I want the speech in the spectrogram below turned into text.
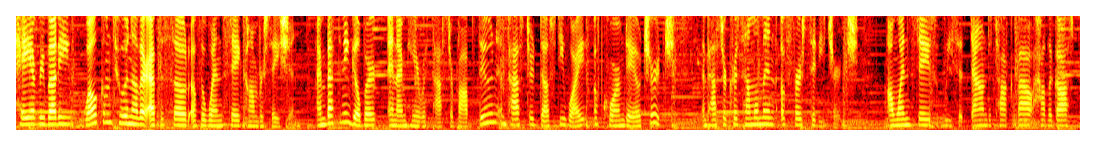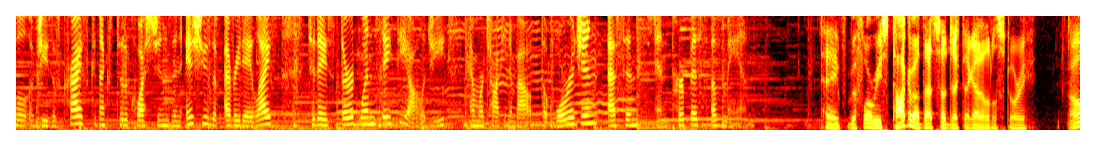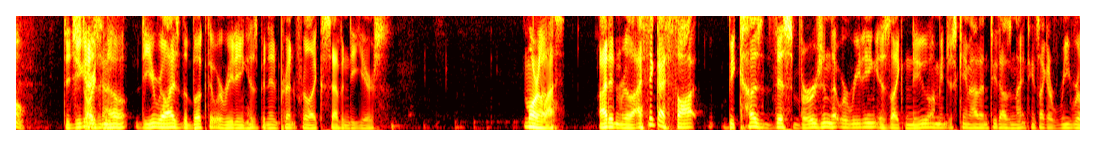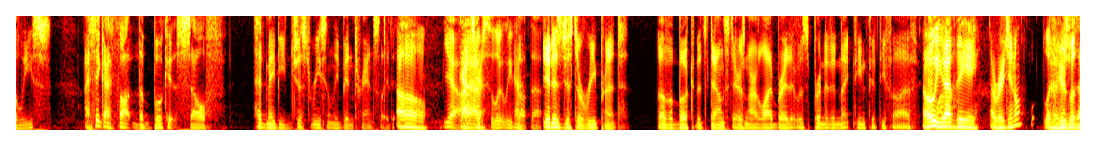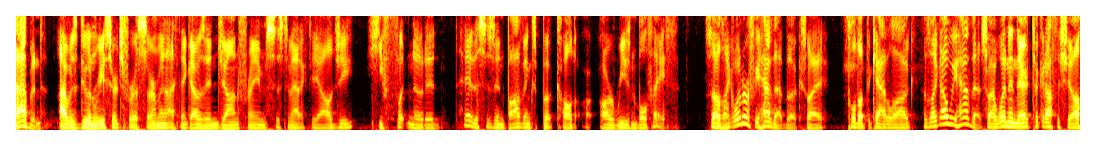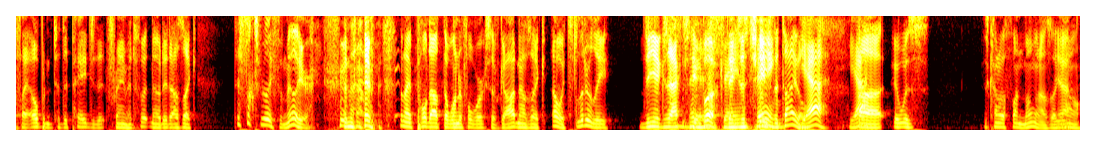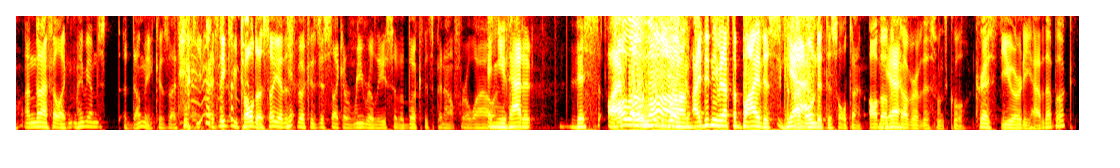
Hey, everybody, welcome to another episode of the Wednesday Conversation. I'm Bethany Gilbert, and I'm here with Pastor Bob Thune and Pastor Dusty White of Coram Deo Church, and Pastor Chris Hemmelman of First City Church. On Wednesdays, we sit down to talk about how the gospel of Jesus Christ connects to the questions and issues of everyday life. Today's Third Wednesday Theology, and we're talking about the origin, essence, and purpose of man. Hey, before we talk about that subject, I got a little story. Oh, Did you Story guys time. know? Do you realize the book that we're reading has been in print for like 70 years? more or less. I didn't realize. I think I thought because this version that we're reading is like new. I mean, it just came out in 2019. It's like a re-release. I think I thought the book itself had maybe just recently been translated. Oh, yeah, Gotcha. I absolutely Yeah. thought that. It is just a reprint of a book that's downstairs in our library that was printed in 1955. oh, you have the original? Here's what happened. I was doing research for a sermon. I think I was in John Frame's Systematic Theology. He footnoted, "Hey, this is in Bavinck's book called Our- Reasonable Faith." So I was like, "I wonder if we have that book." So I pulled up the catalog. I was like, "Oh, we have that." So I went in there, took it off the shelf. I opened to the page that Frame had footnoted. I was like, "This looks really familiar." and then I, then I pulled out the Wonderful Works of God, and I was like, "Oh, it's literally the exact same The book. they just changed the title." Yeah, yeah. Uh, it was it was kind of a fun moment. I was like, Yeah. oh, and then I felt like maybe I'm just a dummy because I think you, I think you told us, oh yeah, this book is just like a re-release of a book that's been out for a while. and you've had it this I've all along. book. I didn't even have to buy this because Yeah. I've owned it this whole time. Although Yeah. the cover of this one's cool. Chris, do you already have that book?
